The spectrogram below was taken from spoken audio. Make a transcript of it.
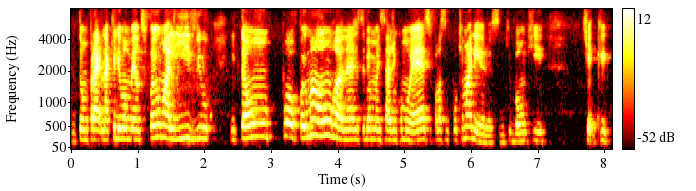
Então, pra, naquele momento, foi um alívio. Então, pô, foi uma honra, né? Receber uma mensagem como essa e falar assim, pô, que maneiro, assim, que bom que, que, que,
